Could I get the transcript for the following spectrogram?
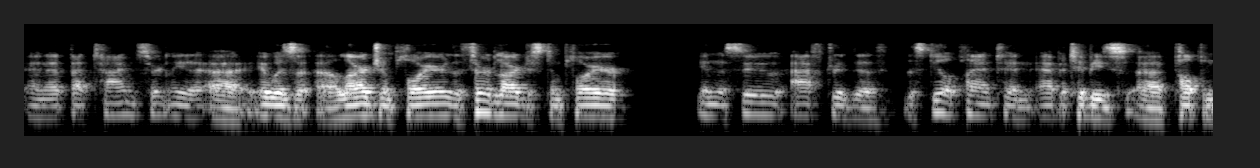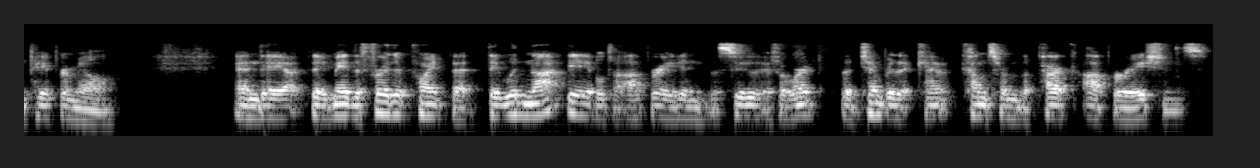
and at that time, certainly uh, it was a, large employer, the third largest employer in the Soo after the, the steel plant and Abitibi's uh, pulp and paper mill. And they they made the further point that they would not be able to operate in the Soo if it weren't the timber that comes from the park operations.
